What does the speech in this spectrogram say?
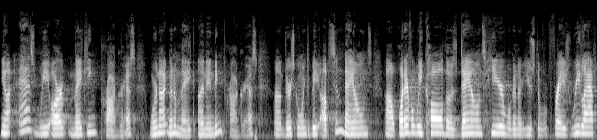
You know, as we are making progress, we're not going to make unending progress. Uh, there's going to be ups and downs. Uh, whatever we call those downs here, we're going to use the phrase relapse.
